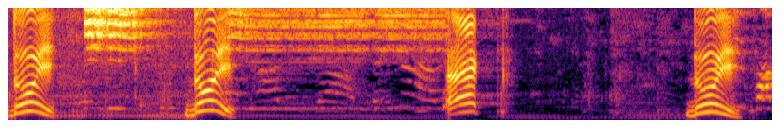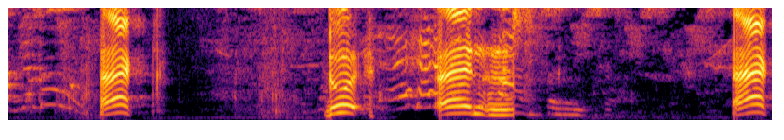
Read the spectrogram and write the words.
দুই দুই, এক দুই এক, দুই, এই এক।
